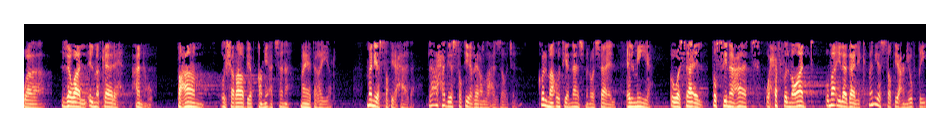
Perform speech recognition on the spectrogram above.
وزوال المكاره عنه. طعام وشراب يبقى مئة سنة ما يتغير. من يستطيع هذا؟ لا أحد يستطيع غير الله عز وجل. كل ما أوتي الناس من وسائل علمية ووسائل في الصناعات وحفظ المواد وما إلى ذلك من يستطيع أن يبقي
